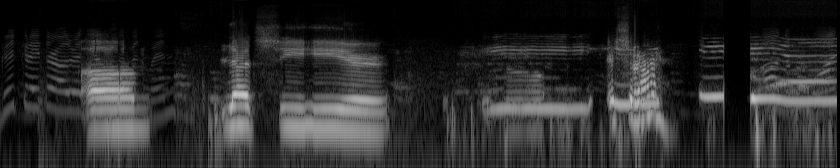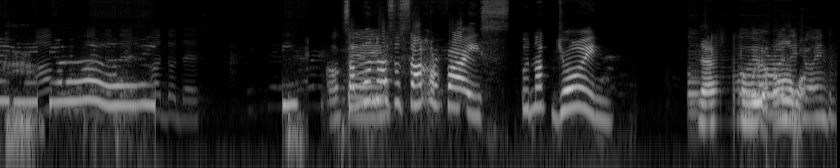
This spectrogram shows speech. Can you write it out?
Great creator already Um, has seven wins. Let's see here. It's this. Someone has to sacrifice to not join. Oh, we I all joined.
